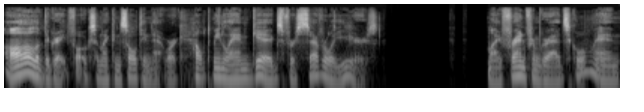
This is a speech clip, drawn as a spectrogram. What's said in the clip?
all of the great folks in my consulting network helped me land gigs for several years. My friend from grad school and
